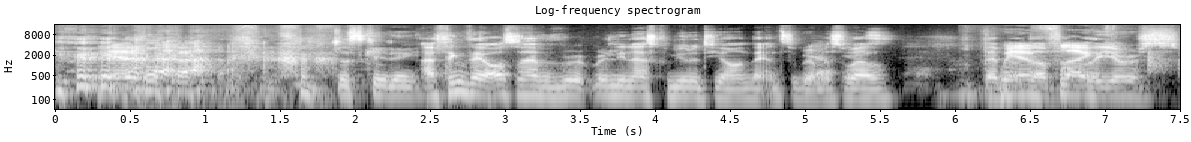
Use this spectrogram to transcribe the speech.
Yeah. Just kidding. I think they also have a really nice community on their Instagram as well. They We have, up over the like- years.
